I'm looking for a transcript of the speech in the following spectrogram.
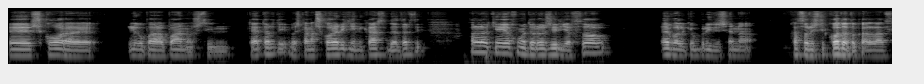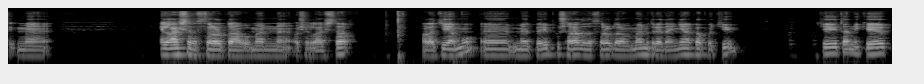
ε, σκόραρε λίγο παραπάνω στην τέταρτη, βασικά να σκόραρε γενικά στην τέταρτη, αλλά και έχουμε το Ροζίρ γι' αυτό, έβαλε και ο Bridges ένα καθοριστικότατο καλάθι με ελάχιστα δευτερόλεπτα να απομένουν, όχι ελάχιστα, μαλακία μου, ε, με περίπου 40 δευτερόλεπτα να απομένουν, 39 κάπου εκεί και ήταν και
